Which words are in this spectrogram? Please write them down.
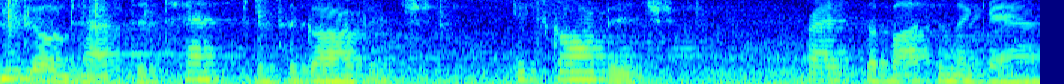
You don't have to test with the garbage. It's garbage. Press the button again.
